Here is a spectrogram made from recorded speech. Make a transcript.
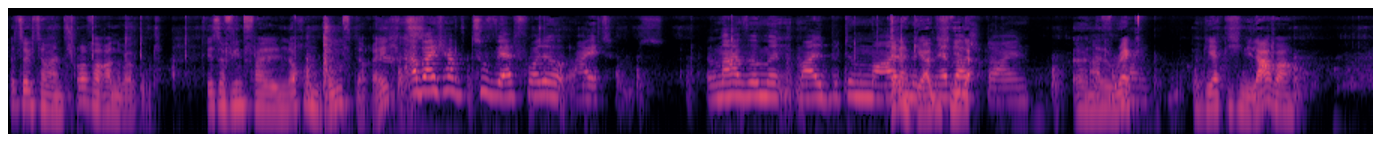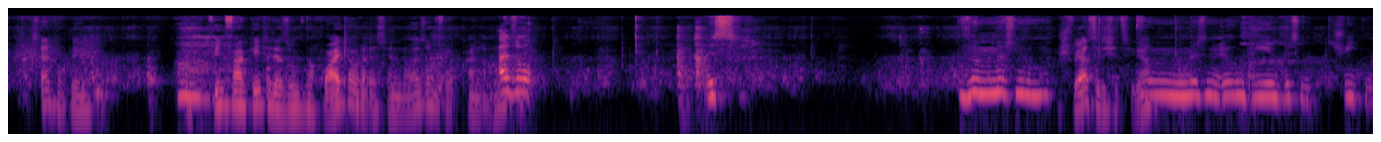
Jetzt soll ich da mal ins Troll verraten, aber gut. Hier ist auf jeden Fall noch ein Sumpf da rechts. Aber ich habe zu wertvolle Items. Dann machen wir mit, mal bitte mal Ja, dann mit halt die Neverstein. Äh, na, du Ach, Rack. Mann. Geh halt nicht in die Lava. Das ist dein Problem. Auf jeden Fall geht hier der Sumpf noch weiter oder ist hier ein neuer Sumpf? Ich habe keine Ahnung. Also, es. Wir müssen, Beschwerst du dich jetzt wir wieder? müssen irgendwie ein bisschen cheaten.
